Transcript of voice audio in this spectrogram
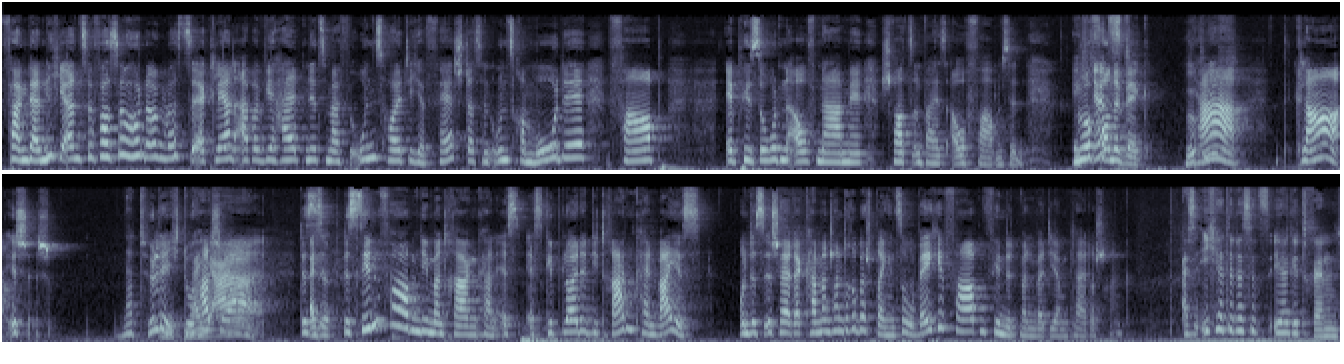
Fang da nicht an zu versuchen, irgendwas zu erklären. Aber wir halten jetzt mal für uns heute hier fest, dass in unserer Mode, Farb, Episodenaufnahme Schwarz und Weiß auch Farben sind. Echt Nur vorneweg. Wirklich? Ja, klar, ist, natürlich. Du Na hast ja, ja das, also, das sind Farben, die man tragen kann. Es, es gibt Leute, die tragen kein Weiß. Und das ist ja, da kann man schon drüber sprechen. So, welche Farben findet man bei dir im Kleiderschrank? Also ich hätte das jetzt eher getrennt.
